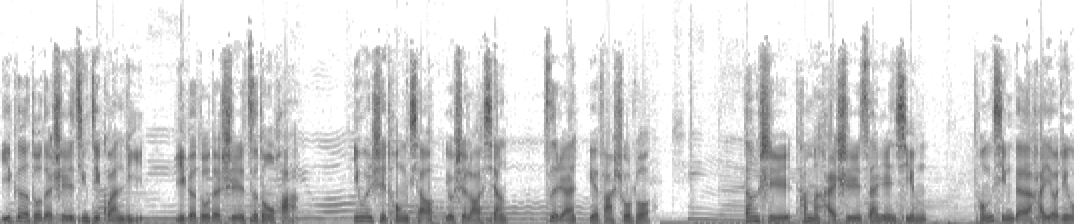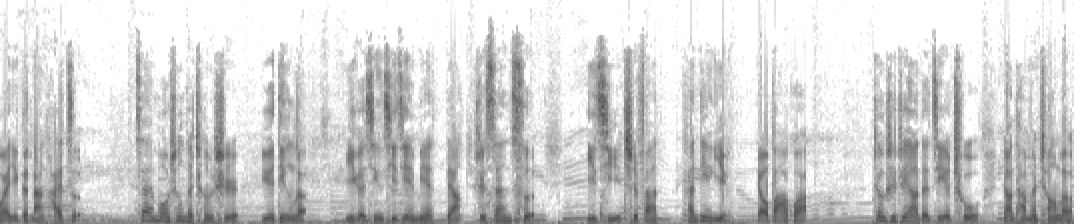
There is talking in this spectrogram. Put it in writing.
一个读的是经济管理，一个读的是自动化。因为是同校又是老乡，自然越发熟络。当时他们还是三人行，同行的还有另外一个男孩子，在陌生的城市约定了一个星期见面两至三次，一起吃饭、看电影、聊八卦。正是这样的接触，让他们成了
